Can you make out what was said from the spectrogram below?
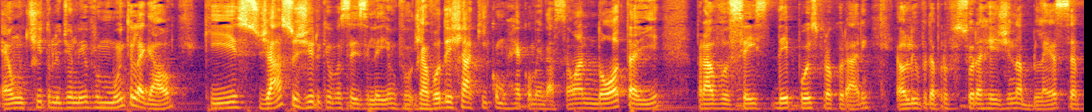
é um título de um livro muito legal que já sugiro que vocês leiam. Já vou deixar aqui como recomendação, anota aí para vocês depois procurarem. É o livro da professora Regina Blessa,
